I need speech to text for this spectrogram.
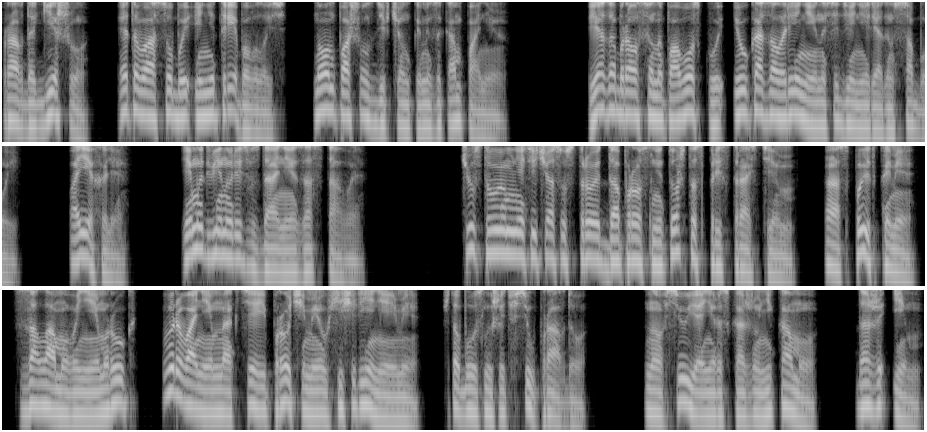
Правда, Гешу этого особо и не требовалось, но он пошел с девчонками за компанию. Я забрался на повозку и указал Рене на сиденье рядом с собой. «Поехали». И мы двинулись в здание заставы. Чувствую, мне сейчас устроят допрос не то что с пристрастием, а с пытками, с заламыванием рук, вырыванием ногтей и прочими ухищрениями, чтобы услышать всю правду. Но всю я не расскажу никому, даже им,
